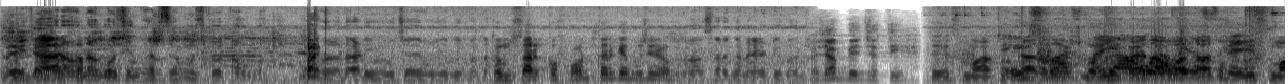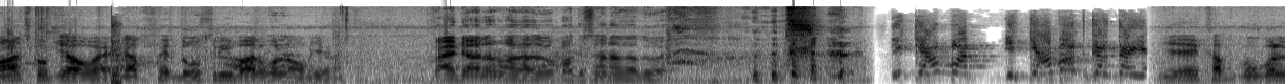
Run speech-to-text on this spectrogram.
जा रहा हूँ ना कोचिंग घर से पूछ के बताऊँगा मेरा दाढ़ी मूछा है मुझे नहीं पता। तुम सर को फ़ोन करके पूछ रहे हो? हाँ सर का नेट ही बंद गजब बेइज्जती है। तेईस मार्च को 23 कायदे मार्च आज़म को नहीं क्या पैदा हुआ? था तो- तेईस मार्च को क्या हुआ है? मैं आपसे दूसरी बार बोल रहा हूँ भैया कायदे आज़म आज़ाद हुआ पाकिस्तान आज़ाद हुआ है। ये सब गूगल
